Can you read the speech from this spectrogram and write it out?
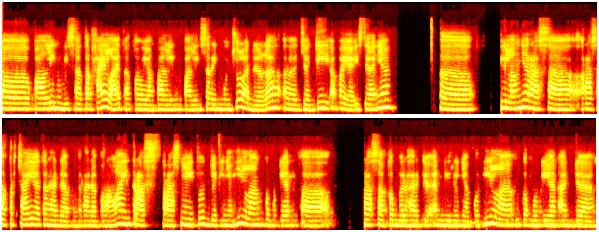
uh, paling bisa terhighlight atau yang paling paling sering muncul adalah uh, jadi apa ya istilahnya uh, hilangnya rasa rasa percaya terhadap terhadap orang lain, trust trustnya itu jadinya hilang, kemudian uh, rasa keberhargaan dirinya pun hilang, kemudian ada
